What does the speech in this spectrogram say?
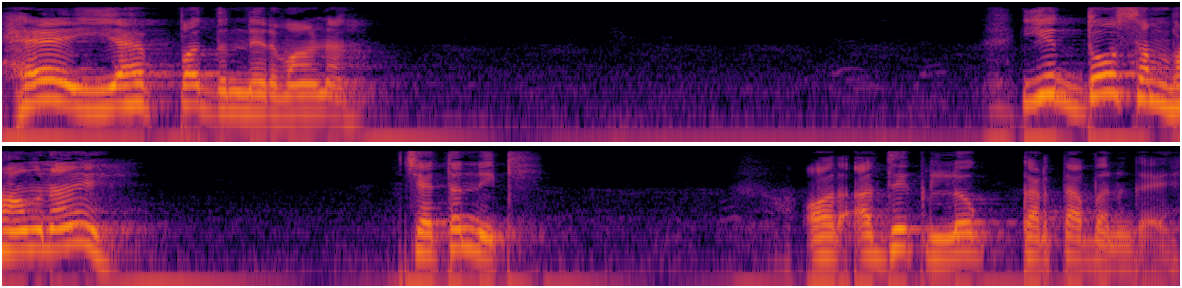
है यह पद निर्वाणा। ये दो संभावनाएँ चैतन्य की, और अधिक लोग कर्ता बन गए।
